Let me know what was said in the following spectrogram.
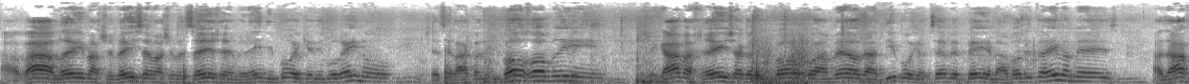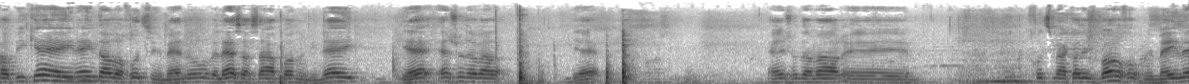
אבל לא עם מחשבי סם מחשבי סייכם ואין דיבורי כדיבורנו שאצל הקודם ברוך אומרים שגם אחרי שהקודם ברוך הוא אומר והדיבור יוצא בפה לעבוד את האילומס אז אף על פי כן אין דבר חוץ ממנו ולס עשה פונו מיני אין שום דבר אין שום דבר חוץ מהקודש ברוך הוא ממילא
